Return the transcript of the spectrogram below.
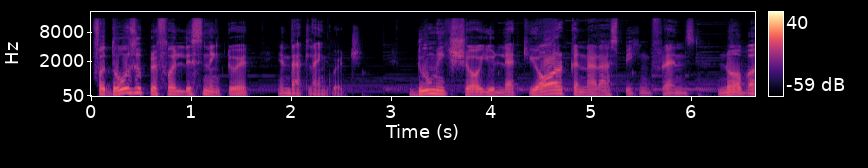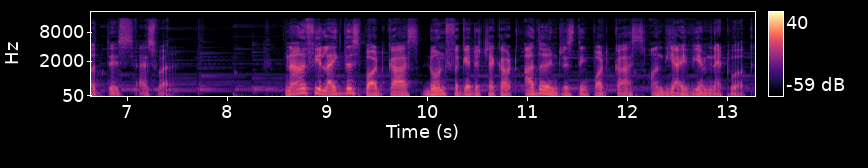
for those who prefer listening to it in that language. Do make sure you let your Kannada speaking friends know about this as well. Now, if you like this podcast, don't forget to check out other interesting podcasts on the IVM network.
